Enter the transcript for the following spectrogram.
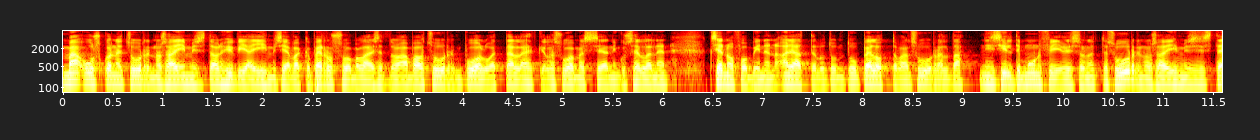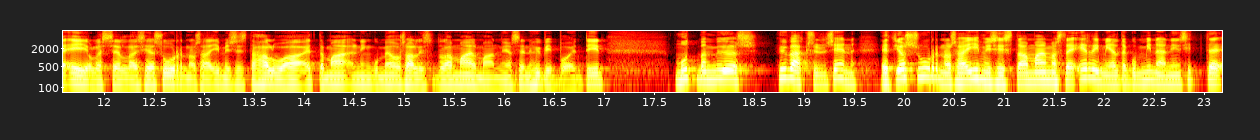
mä uskon, että suurin osa ihmisistä on hyviä ihmisiä, vaikka perussuomalaiset on about suurin puolue tällä hetkellä Suomessa ja niin kuin sellainen xenofobinen ajattelu tuntuu pelottavan suurelta, niin silti mun fiilis on, että suurin osa ihmisistä ei ole sellaisia, suurin osa ihmisistä haluaa, että ma, niin kuin me osallistutaan maailmaan ja sen hyvinvointiin, mutta mä myös hyväksyn sen, että jos suurin osa ihmisistä on maailmasta eri mieltä kuin minä, niin sitten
